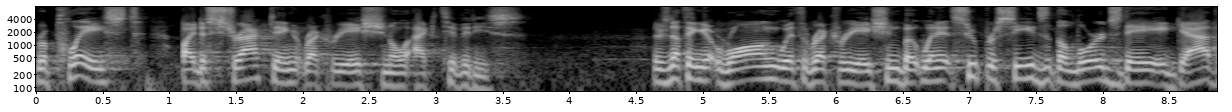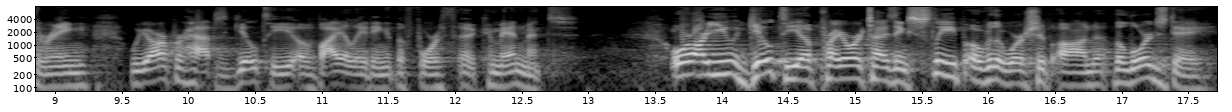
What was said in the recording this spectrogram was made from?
replaced by distracting recreational activities? There's nothing wrong with recreation, but when it supersedes the Lord's Day gathering, we are perhaps guilty of violating the fourth uh, commandment. Or are you guilty of prioritizing sleep over the worship on the Lord's Day?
